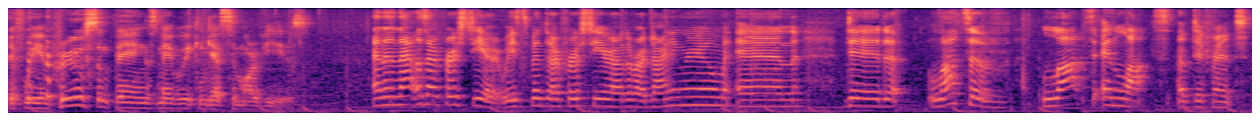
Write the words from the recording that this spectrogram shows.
if we improve some things, maybe we can get some more views. And then that was our first year. We spent our first year out of our dining room and did lots of, lots and lots of different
